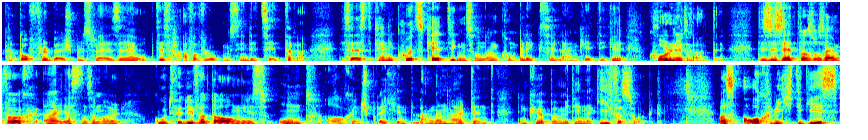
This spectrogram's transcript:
Kartoffel beispielsweise, ob das Haferflocken sind etc. Das heißt keine kurzkettigen, sondern komplexe, langkettige Kohlenhydrate. Das ist etwas, was einfach äh, erstens einmal gut für die Verdauung ist und auch entsprechend langanhaltend den Körper mit Energie versorgt. Was auch wichtig ist,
